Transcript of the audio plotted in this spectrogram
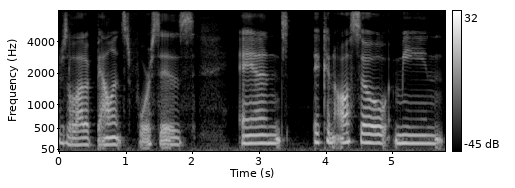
There's a lot of balanced forces. And it can also mean,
